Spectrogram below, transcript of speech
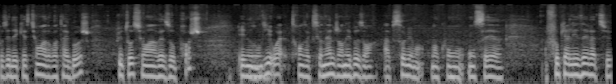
poser des questions à droite à gauche, plutôt sur un réseau proche. Et ils nous ont mm. dit, ouais, transactionnel, j'en ai besoin, absolument. Donc on, s'est euh, focalisé là-dessus.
